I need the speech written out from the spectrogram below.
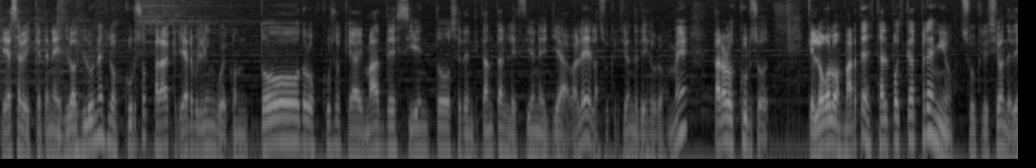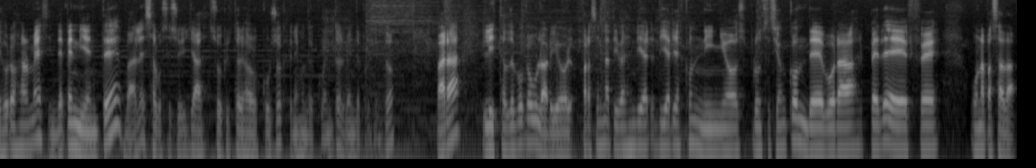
que ya sabéis que tenéis los lunes los cursos para criar bilingüe, con todos los cursos que hay, más de 170 y tantas lecciones ya, ¿vale? La suscripción de 10 euros al mes para los cursos. Que luego los martes está el podcast premium, suscripción de 10 euros al mes, independiente, ¿vale? Salvo si sois ya suscriptores a los cursos, que tenéis un descuento, el 20%, para listas de vocabulario, frases nativas diarias con niños, pronunciación con Débora, PDF, una pasada.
